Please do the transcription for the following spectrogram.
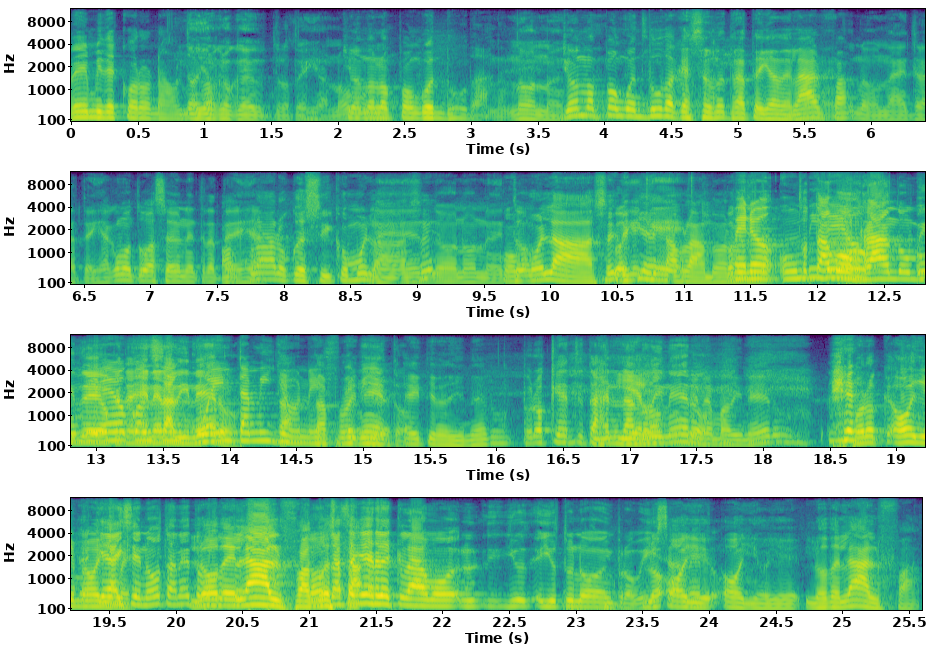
remix de Coronado. No, yo, yo no, creo que estrategia no. yo no lo pongo en duda. No, no. Yo no pongo en duda que sea una estrategia del Alfa. No, una estrategia. ¿Cómo tú vas a hacer una Ah, estrategia? claro que sí, como él la hace. no, no, Neto. Como él la hace. ¿De quién que- está hablando ahora? Pero un Tú video, estás borrando un video que te genera dinero. 50 Está- millones está de views. Él tiene dinero. Pero es que te y generando dinero. Tiene más dinero. Pero Es que óyeme. ahí se nota, Neto. Lo cuando del alfa no Cuando está... hacen el reclamo, you- YouTube no improvisa. oye, oye, oye. Lo del alfa,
